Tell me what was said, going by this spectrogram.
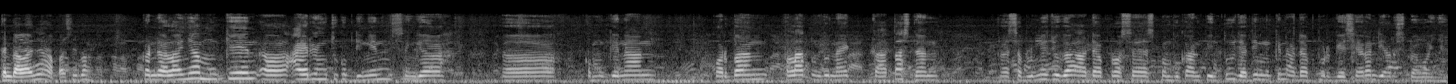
Kendalanya apa sih bang? Kendalanya mungkin eh, air yang cukup dingin sehingga eh, kemungkinan korban telat untuk naik ke atas dan eh, sebelumnya juga ada proses pembukaan pintu jadi mungkin ada pergeseran di arus bawahnya.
